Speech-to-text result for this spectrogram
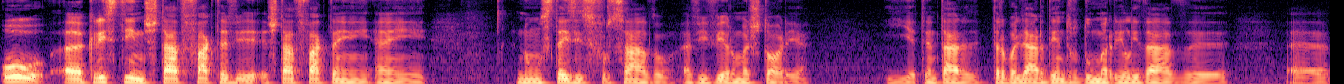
ou a Christine está de facto, está de facto em, em num stasis forçado a viver uma história e a tentar trabalhar dentro de uma realidade uh,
